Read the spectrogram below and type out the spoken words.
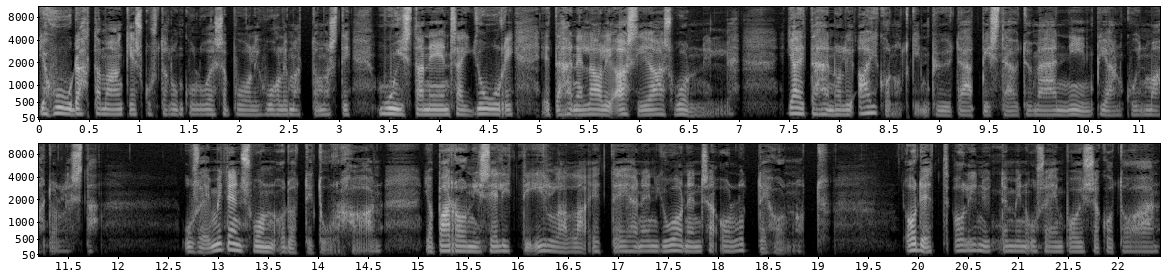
ja huudahtamaan keskustelun kuluessa puoli huolimattomasti muistaneensa juuri, että hänellä oli asiaa Swannille ja että hän oli aikonutkin pyytää pistäytymään niin pian kuin mahdollista. Useimmiten Swan odotti turhaan ja paroni selitti illalla, ettei hänen juonensa ollut tehonnut. Odet oli nyttemmin usein poissa kotoaan,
